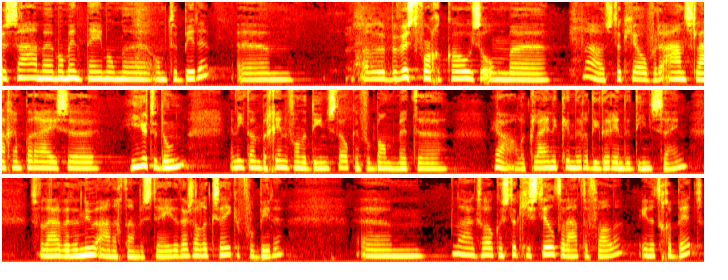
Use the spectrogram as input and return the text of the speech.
we samen een moment nemen om, eh, om te bidden? Ehm, we hadden er bewust voor gekozen om eh, nou, een stukje over de aanslagen in Parijs eh, hier te doen. En niet aan het begin van de dienst, ook in verband met ja, alle kleine kinderen die er in de dienst zijn. Dus vandaar dat we er nu aandacht aan besteden. Daar zal ik zeker voor bidden. Ehm, nou, ik zal ook een stukje stilte laten vallen in het gebed.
